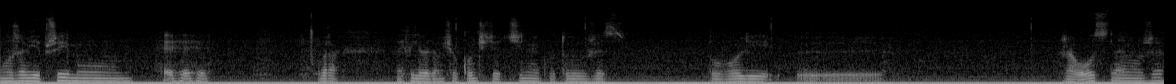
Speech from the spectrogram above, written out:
Może mnie przyjmą. Hehehe. Dobra, za chwilę będę musiał kończyć odcinek, bo to już jest powoli yy, żałosne może.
